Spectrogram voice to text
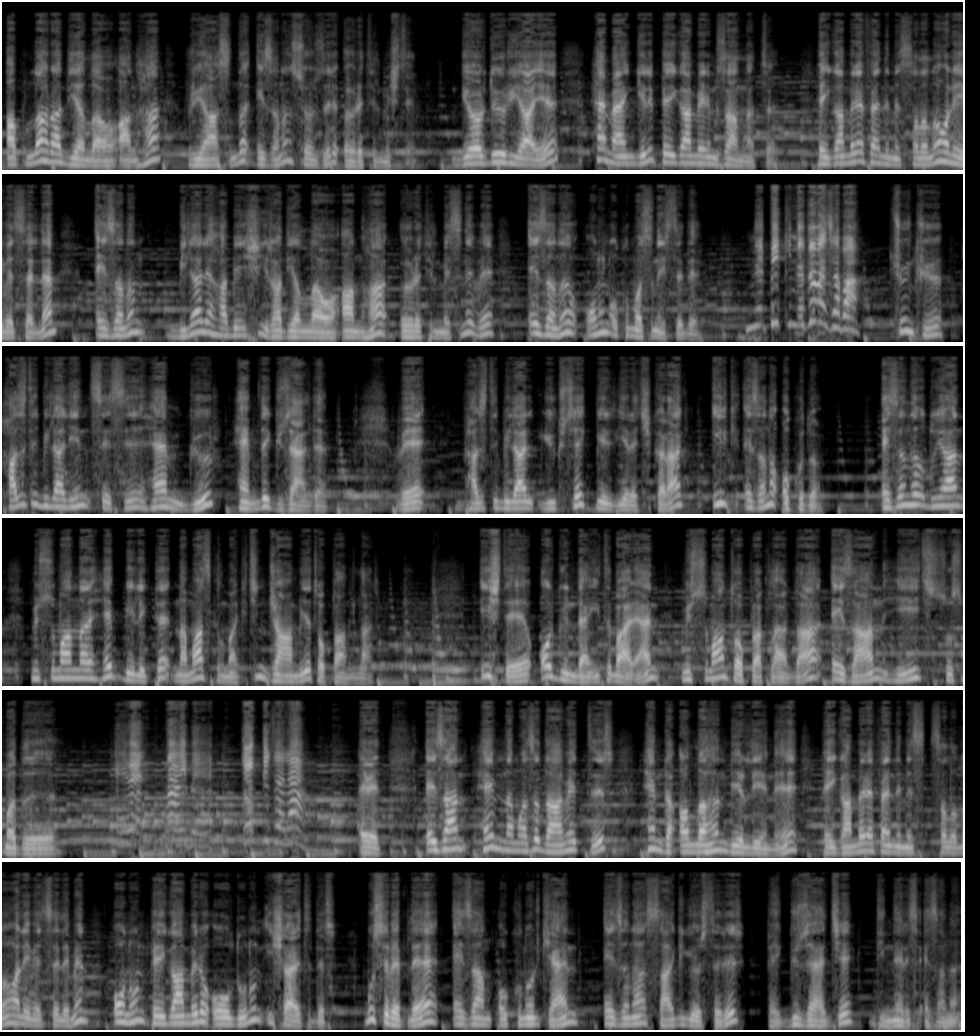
Abdullah radıyallahu anha rüyasında ezanın sözleri öğretilmişti. Gördüğü rüyayı hemen gelip peygamberimize anlattı. Peygamber Efendimiz sallallahu aleyhi ve sellem ezanın Bilal-i Habeşi radıyallahu anha öğretilmesini ve ezanı onun okumasını istedi. Ne peki neden acaba? Çünkü Hazreti Bilal'in sesi hem gür hem de güzeldi. Ve Hazreti Bilal yüksek bir yere çıkarak ilk ezanı okudu. Ezanı duyan Müslümanlar hep birlikte namaz kılmak için camide toplandılar. İşte o günden itibaren Müslüman topraklarda ezan hiç susmadı. Evet vay be çok güzel ha. Evet, ezan hem namaza davettir hem de Allah'ın birliğini, Peygamber Efendimiz sallallahu aleyhi ve sellemin onun peygamberi olduğunun işaretidir. Bu sebeple ezan okunurken ezana saygı gösterir ve güzelce dinleriz ezanı.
